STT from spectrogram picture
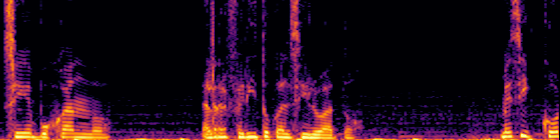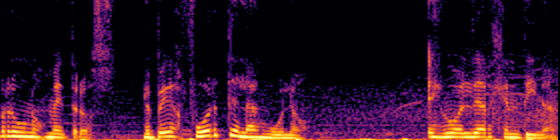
Sigue pujando. El referí toca el silbato. Messi corre unos metros. Le pega fuerte al ángulo. Es gol de Argentina.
